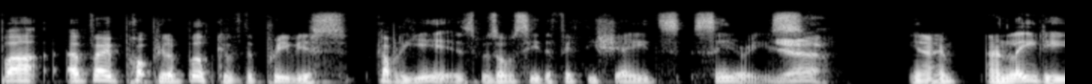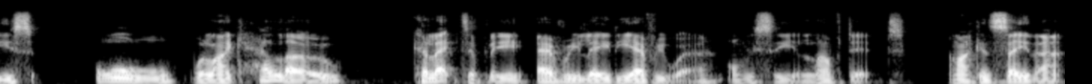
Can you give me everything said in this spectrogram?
but a very popular book of the previous couple of years was obviously the 50 shades series Yeah. you know and ladies all were like hello collectively every lady everywhere obviously loved it and i can say that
